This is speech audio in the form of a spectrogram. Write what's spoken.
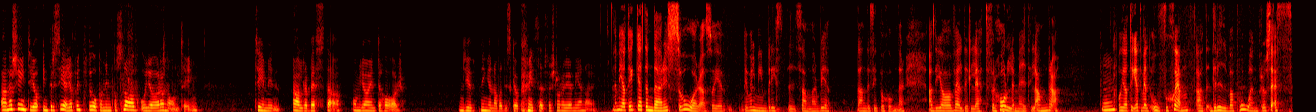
annars är inte jag intresserad. Jag får inte dåpa min påslag och göra någonting till min allra bästa om jag inte har njutningen av att det ska upp i mitt sätt. Förstår du hur jag menar? Nej, men jag tycker att den där är svår. Alltså, jag, det är väl min brist i samarbete mötande situationer att jag väldigt lätt förhåller mig till andra. Mm. Och jag tycker att det är väldigt oförskämt att driva på en process.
